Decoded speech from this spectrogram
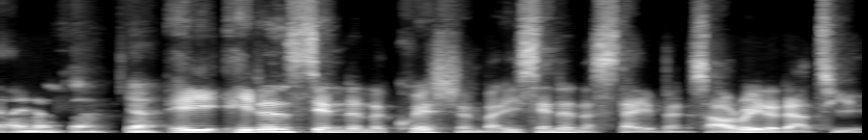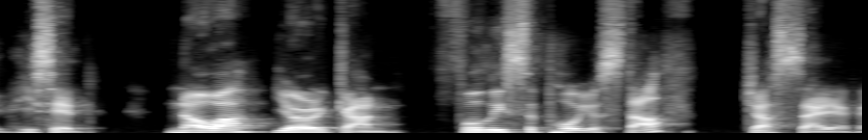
Yeah, I know Sam. Yeah. He he didn't send in a question, but he sent in a statement. So I'll read it out to you. He said, "Noah, you're a gun. Fully support your stuff. Just saying."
